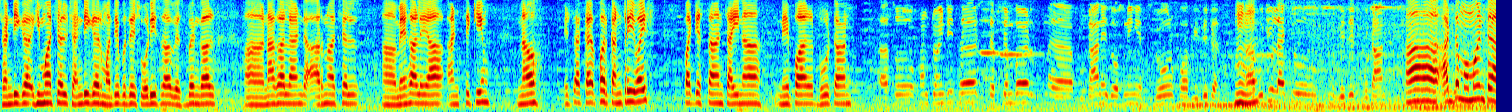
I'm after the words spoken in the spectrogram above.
chandigarh himachal chandigarh madhya pradesh odisha west bengal uh, nagaland arunachal uh, meghalaya and sikkim now it's a co- for country wise pakistan china nepal bhutan Uh, so from 23rd September, uh, Bhutan is opening its door for visitors. Mhm. Uh, would you like to visit Bhutan? Uh, at the moment, uh,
